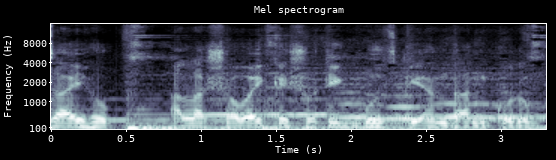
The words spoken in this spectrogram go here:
যাই হোক, আল্লাহ সবাইকে সঠিক বুঝ জ্ঞান দান করুক।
